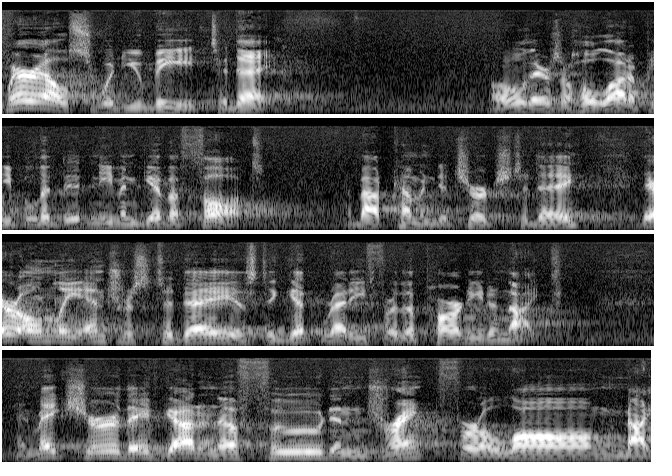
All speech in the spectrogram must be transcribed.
Where else would you be today? Oh, there's a whole lot of people that didn't even give a thought about coming to church today. Their only interest today is to get ready for the party tonight and make sure they've got enough food and drink for a long night.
